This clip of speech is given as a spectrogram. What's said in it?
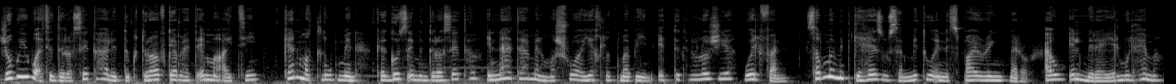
جوي وقت دراستها للدكتوراه في جامعة MIT كان مطلوب منها كجزء من دراستها إنها تعمل مشروع يخلط ما بين التكنولوجيا والفن. صممت جهاز وسمته Inspiring Mirror أو المراية الملهمة.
